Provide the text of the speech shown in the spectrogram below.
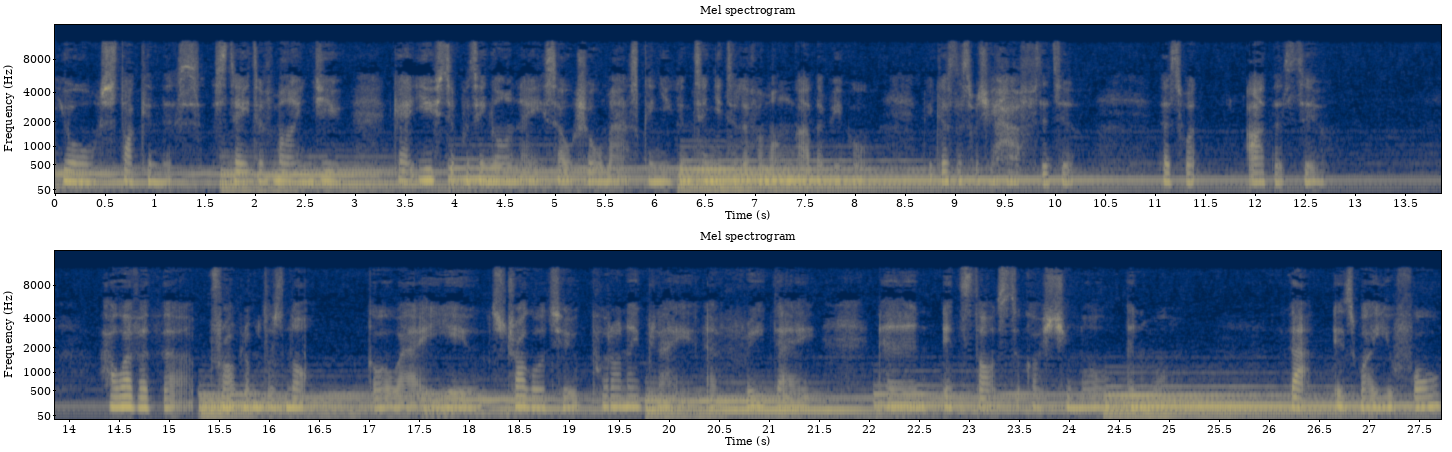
You're stuck in this state of mind. You get used to putting on a social mask and you continue to live among other people because that's what you have to do. That's what others do. However, the problem does not go away. You struggle to put on a play every day and it starts to cost you more and more. That is where you fall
